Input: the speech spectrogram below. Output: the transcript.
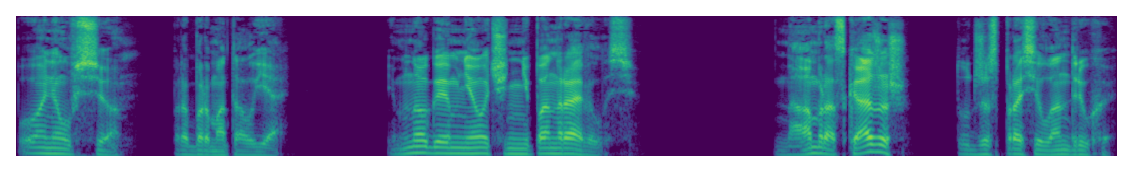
Понял все, пробормотал я и многое мне очень не понравилось. «Нам расскажешь?» — тут же спросил Андрюха.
